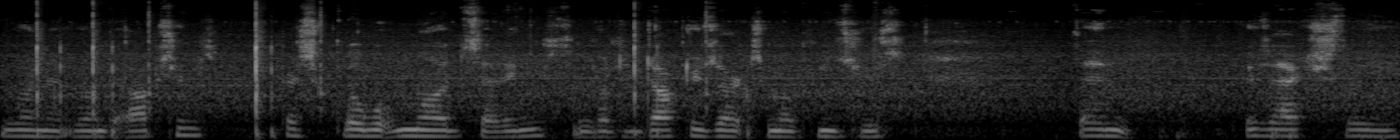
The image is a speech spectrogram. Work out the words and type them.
you want to go into options, press global mod settings, and go to DrZhark's Mo' Creatures. Then there's actually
